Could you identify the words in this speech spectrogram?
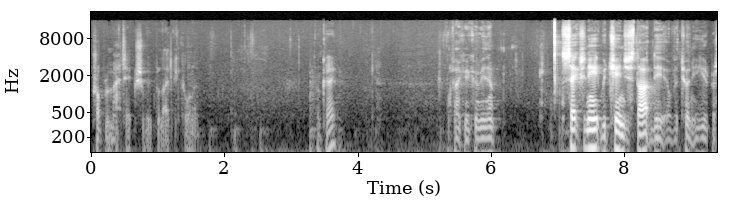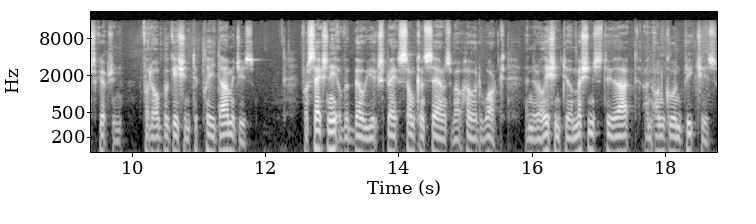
problematic, should we politely call it. Okay. Thank you, Convener. Section 8 would change the start date of the 20-year prescription for the obligation to pay damages. For Section 8 of the bill, you expressed some concerns about how it would work in relation to omissions to the Act and ongoing breaches.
